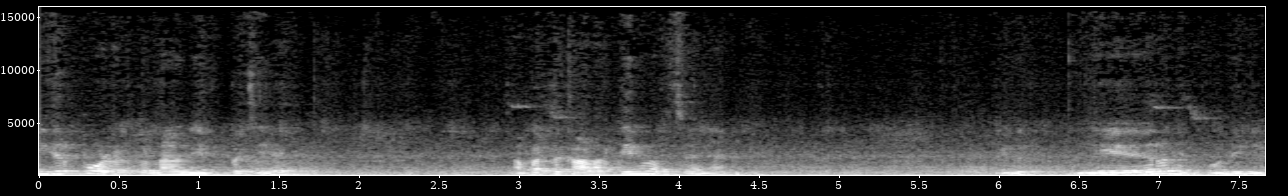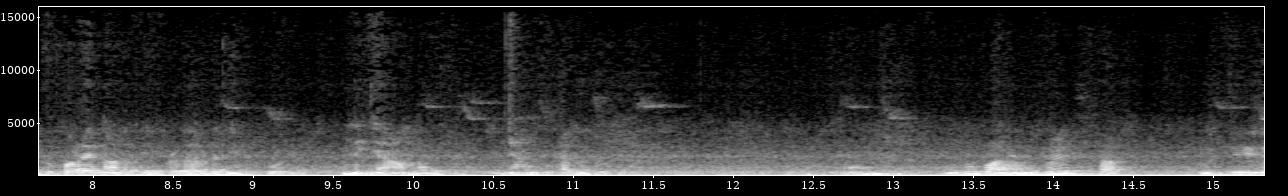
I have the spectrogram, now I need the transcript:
ഈർപ്പമുള്ളിടത്തുണ്ടാകുന്ന ഇപ്പച്ചിരി അപ്പുറത്തെ കളത്തിന്ന് പറിച്ചു ഞാൻ. ഇത് ഏറെ നിൽപ്പുണ്ട്. എനിക്ക് കുറേ നാളത്തേക്കുള്ള അവിടെ നിൽപ്പുണ്ട്. ഞാൻ പറയും ഞാൻ കിട്ടാൻ നിൽക്കും എനിക്ക് ഭയങ്കര ഇഷ്ടമാണ് ചീര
